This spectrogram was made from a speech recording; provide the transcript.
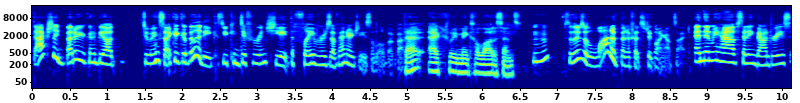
The actually better you're going to be out doing psychic ability because you can differentiate the flavors of energies a little bit better. That actually makes a lot of sense. hmm So there's a lot of benefits to going outside. And then we have setting boundaries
